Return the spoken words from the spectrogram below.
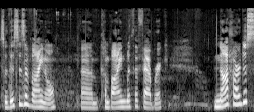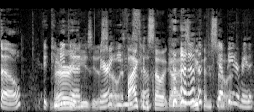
So this is a vinyl um, combined with a fabric. Not hard to sew. It can Very be done. easy to Very sew. easy if to I can sew it, guys, you can sew yeah, it. Peter made it.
